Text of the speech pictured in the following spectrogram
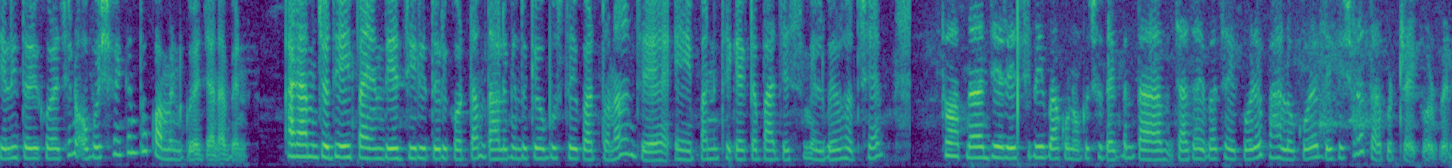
জেলি তৈরি করেছেন অবশ্যই কিন্তু কমেন্ট করে জানাবেন। আর আমি যদি এই পানি দিয়ে জিরি তৈরি করতাম, তাহলে কিন্তু কেউ বুঝতেই পারতো না যে এই পানি থেকে একটা বাজে স্মেল বের হচ্ছে। তো আপনারা যে রেসিপি বা কোনো কিছু দেখবেন, তা যাচাই বাছাই করে, ভালো করে দেখে শুনে তারপর ট্রাই করবেন।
